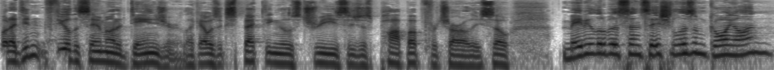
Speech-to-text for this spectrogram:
but I didn't feel the same amount of danger. Like I was expecting those trees to just pop up for Charley. So maybe a little bit of sensationalism going on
